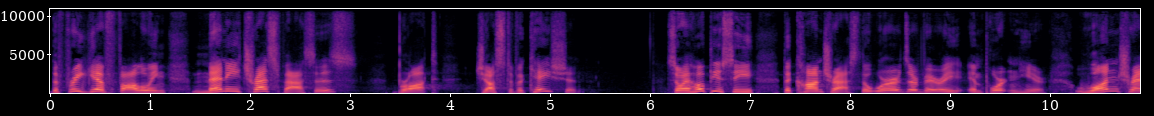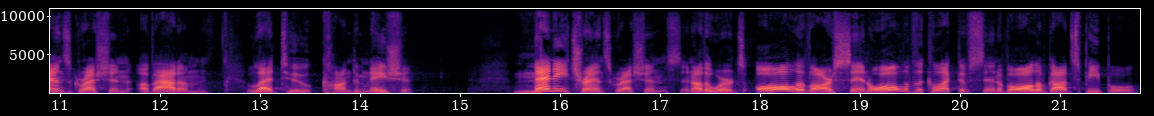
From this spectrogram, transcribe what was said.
The free gift following many trespasses brought justification. So I hope you see the contrast. The words are very important here. One transgression of Adam led to condemnation. Many transgressions, in other words, all of our sin, all of the collective sin of all of God's people,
